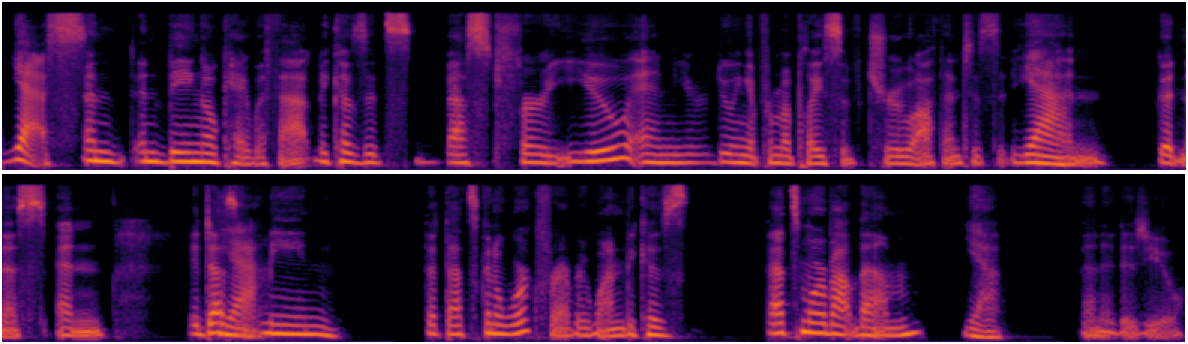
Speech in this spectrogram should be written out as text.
Yes. And and being okay with that because it's best for you and you're doing it from a place of true authenticity yeah. and goodness and it doesn't yeah. mean that that's going to work for everyone because that's more about them. Yeah. Than it is you.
